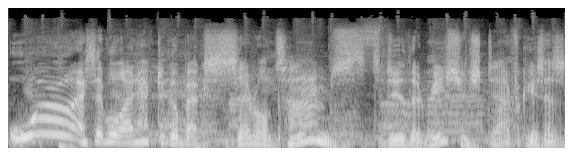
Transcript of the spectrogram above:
whoa. I said, well, I'd have to go back several times to do the research. To Africa he says,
